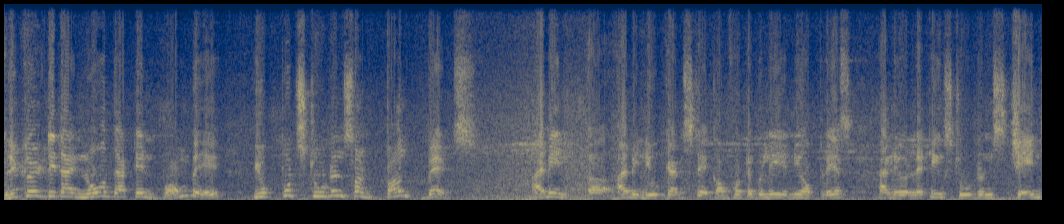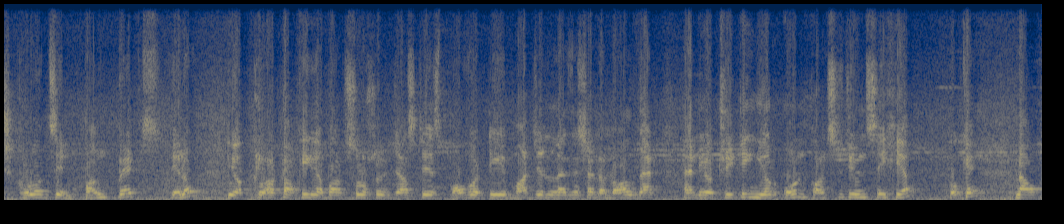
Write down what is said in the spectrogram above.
Little did I know that in Bombay you put students on bunk beds. I mean, uh, I mean, you can stay comfortably in your place, and you're letting students change clothes in bunk beds. You know, you're talking about social justice, poverty, marginalization, and all that, and you're treating your own constituency here. Okay. Now,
